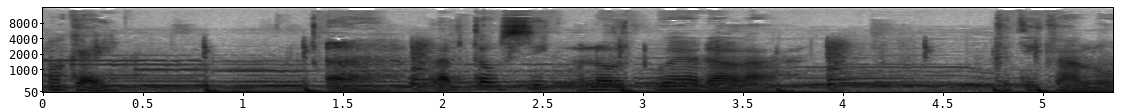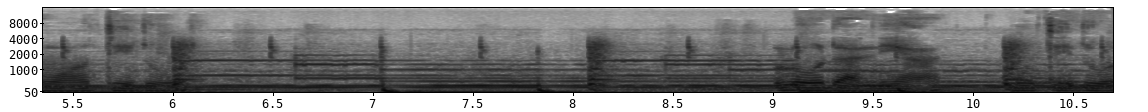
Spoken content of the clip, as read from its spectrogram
Oke. okay. Uh, toxic menurut gue adalah Ketika lu mau tidur Lu udah niat mau tidur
